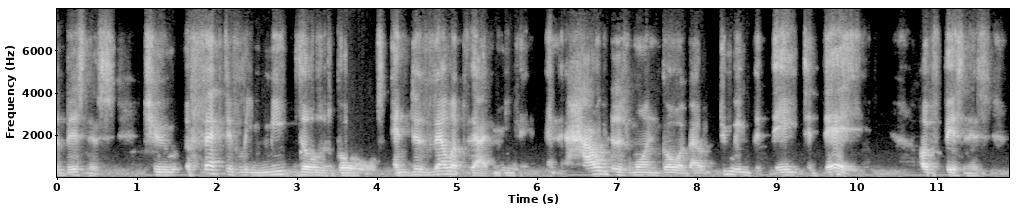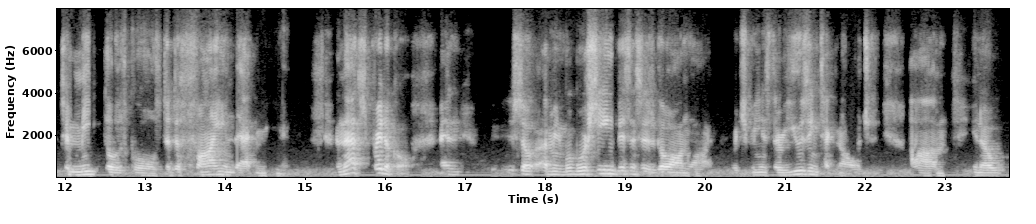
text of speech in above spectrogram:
the business to effectively meet those goals and develop that meaning. And how does one go about doing the day to day of business to meet those goals, to define that meaning? And that's critical. And so, I mean, we're seeing businesses go online, which means they're using technology. Um, you know,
